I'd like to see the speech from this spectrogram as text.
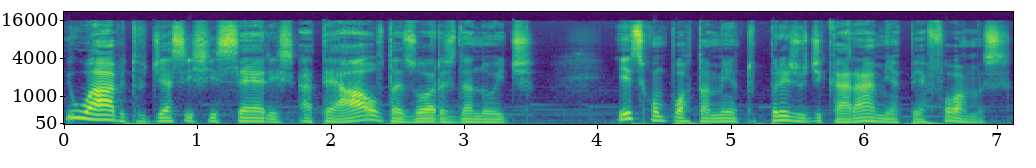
E o hábito de assistir séries até altas horas da noite? Esse comportamento prejudicará minha performance?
